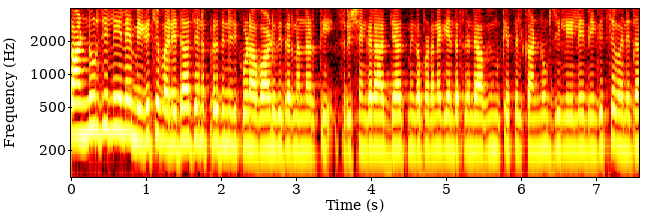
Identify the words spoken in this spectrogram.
കണ്ണൂർ ജില്ലയിലെ മികച്ച വനിതാ ജനപ്രതിനിധിക്കുള്ള അവാർഡ് വിതരണം നടത്തി ശ്രീശങ്കര ആധ്യാത്മിക പഠന കേന്ദ്രത്തിന്റെ ആഭിമുഖ്യത്തിൽ കണ്ണൂർ ജില്ലയിലെ മികച്ച വനിതാ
